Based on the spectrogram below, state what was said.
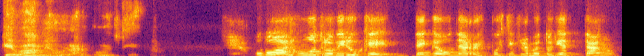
que va a mejorar con el tiempo. ¿Hubo algún otro virus que tenga una respuesta inflamatoria tan,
